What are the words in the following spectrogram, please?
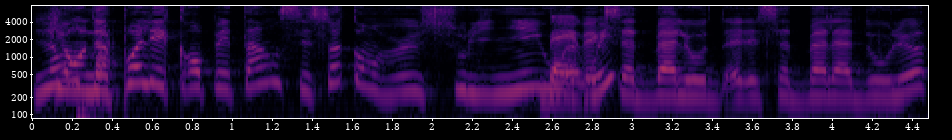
puis on n'a pas les compétences, c'est ça qu'on veut souligner ben avec cette, euh, cette balado-là.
